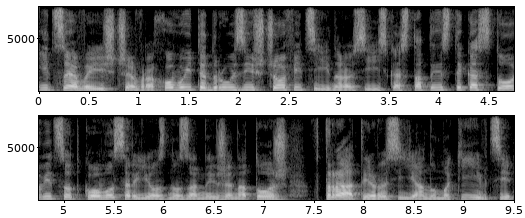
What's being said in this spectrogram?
І це ви іще враховуйте, друзі, що офіційна російська статистика 100% серйозно занижена. Тож втрати росіян у Макіївці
